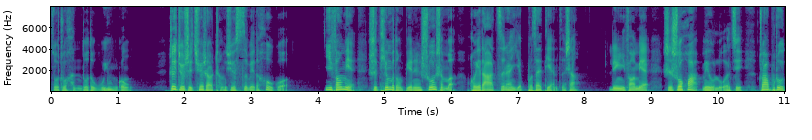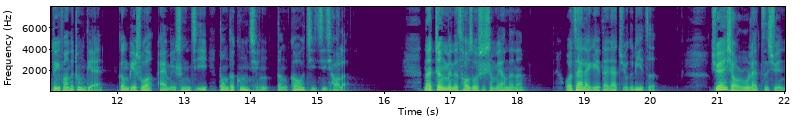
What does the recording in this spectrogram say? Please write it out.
做出很多的无用功。这就是缺少程序思维的后果。一方面是听不懂别人说什么，回答自然也不在点子上。另一方面是说话没有逻辑，抓不住对方的重点，更别说暧昧升级、懂得共情等高级技巧了。那正面的操作是什么样的呢？我再来给大家举个例子。学员小茹来咨询，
